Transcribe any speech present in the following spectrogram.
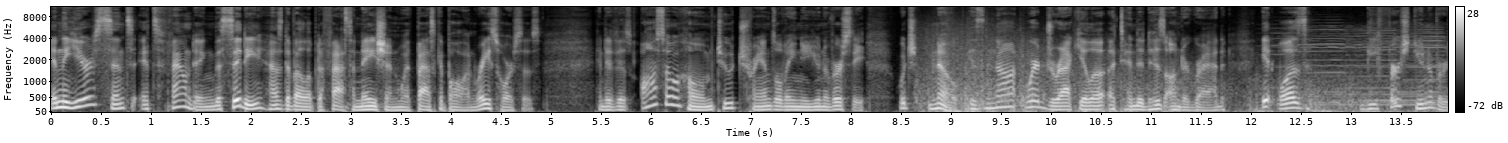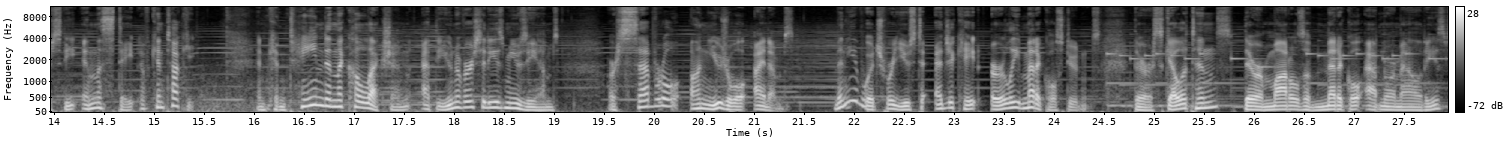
In the years since its founding, the city has developed a fascination with basketball and racehorses, and it is also home to Transylvania University, which, no, is not where Dracula attended his undergrad. It was the first university in the state of Kentucky. And contained in the collection at the university's museums are several unusual items, many of which were used to educate early medical students. There are skeletons, there are models of medical abnormalities,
